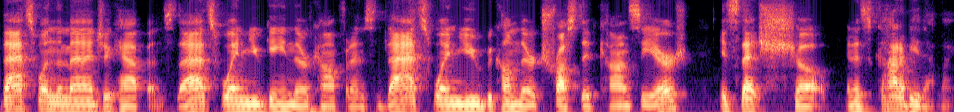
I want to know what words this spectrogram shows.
that's when the magic happens. That's when you gain their confidence. That's when you become their trusted concierge it's that show, and it's got to be that way.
